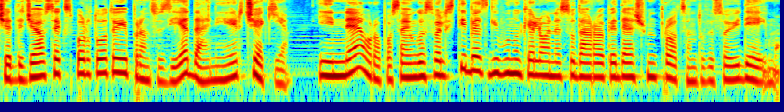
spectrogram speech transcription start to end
Čia didžiausia eksportuotojai Prancūzija, Danija ir Čekija. Į ne ES valstybės gyvūnų kelionė sudaro apie 10 procentų viso judėjimo.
